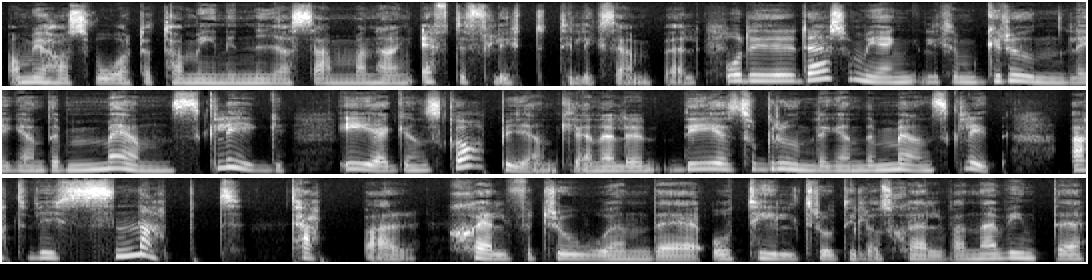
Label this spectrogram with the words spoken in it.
om jag har svårt att ta mig in i nya sammanhang efter flytt till exempel. Och det är det där som är en liksom grundläggande mänsklig egenskap egentligen. Eller det är så grundläggande mänskligt att vi snabbt tappar självförtroende och tilltro till oss själva när vi inte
